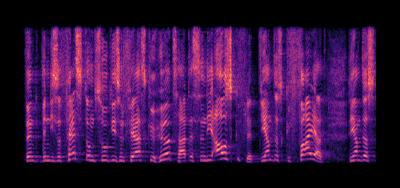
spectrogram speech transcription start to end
wenn, wenn dieser Festumzug diesen Vers gehört hat, sind die ausgeflippt. Die haben das gefeiert. Die haben das,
